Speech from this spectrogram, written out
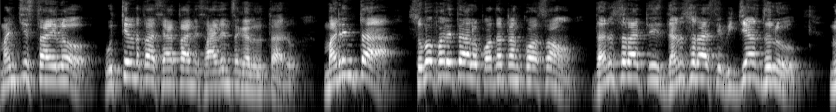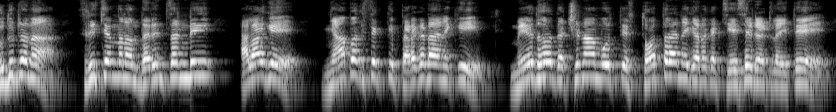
మంచి స్థాయిలో ఉత్తీర్ణత శాతాన్ని సాధించగలుగుతారు. మరింత శుభ ఫలితాలు పొందటం కోసం ధనుసు రాశి ధనుసు రాశి విద్యార్థులు నుదుటన శ్రీచందనం ధరించండి. అలాగే జ్ఞాపక శక్తి పెరగడానికి మేధో దక్షిణామూర్తి స్తోత్రాన్ని గనక చేసేటట్లయితే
